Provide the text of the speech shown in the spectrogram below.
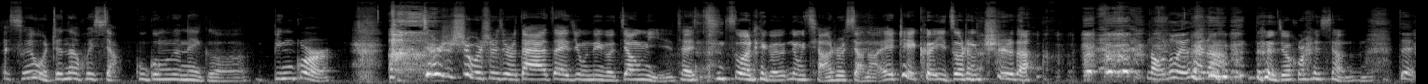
哎所以我真的会想，故宫的那个冰棍儿，就是是不是就是大家在用那个江米在做那个弄墙的时候想到，哎，这可以做成吃的，脑洞也太大。对，就忽然想到那。对，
